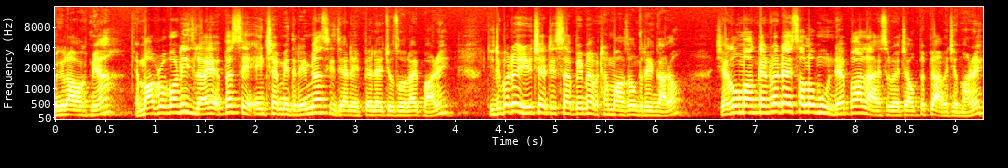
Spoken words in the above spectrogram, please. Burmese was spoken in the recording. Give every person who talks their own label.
Speaker 1: မင်္ဂလာပါခင်ဗျာမြန်မာ property ဒီလာရဲ့အပတ်စဉ်အင်ချမ်မီသတင်းများစီစဉ်နေပြန်လည်ကြိုဆိုလိုက်ပါတယ်ဒီတစ်ပတ်တော့ရွေးချယ်တင်ဆက်ပေးမယ့်ပထမဆုံးသတင်းကတော့ရန်ကုန်မှာ contract တိုက်ဆောက်လုပ်မှုနဲ့ပါလာရဆိုတဲ့အကြောင်းပြပြပေးချင်ပါတယ်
